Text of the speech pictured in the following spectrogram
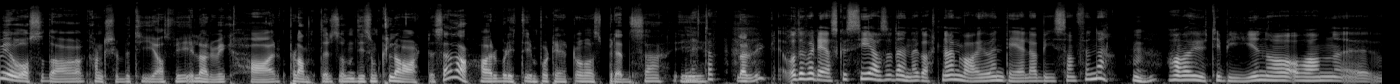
vil jo også da kanskje bety at vi i Larvik har planter som de som klarte seg, da, har blitt importert og spredd seg i Nettopp. Larvik. Og det var det jeg skulle si, altså denne gartneren var jo en del av bysamfunnet. Mm. Han var ute i byen, og, og han øh,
